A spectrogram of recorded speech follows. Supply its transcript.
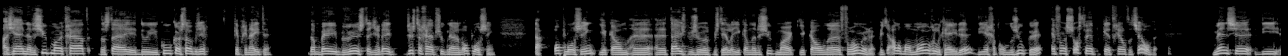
als jij naar de supermarkt gaat, dan sta je, doe je je koelkast open en zegt, ik heb geen eten. Dan ben je bewust dat je geen eten. Dus dan ga je op zoek naar een oplossing. Nou, oplossing. Je kan uh, thuisbezorgd bestellen. Je kan naar de supermarkt. Je kan uh, verhongeren. Weet je, allemaal mogelijkheden die je gaat onderzoeken. En voor een softwarepakket geldt hetzelfde. Mensen die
